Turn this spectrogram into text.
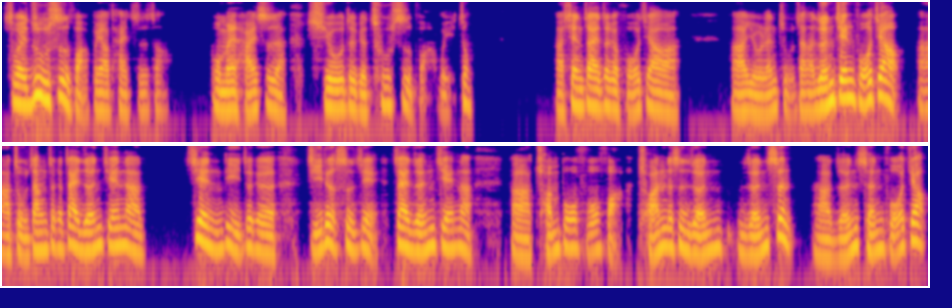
所以入世法不要太执着，我们还是啊修这个出世法为重。啊，现在这个佛教啊，啊有人主张啊人间佛教啊，主张这个在人间呢。建立这个极乐世界，在人间呢，啊，传播佛法，传的是人人圣啊，人神佛教，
